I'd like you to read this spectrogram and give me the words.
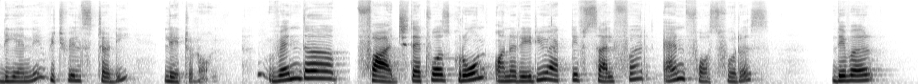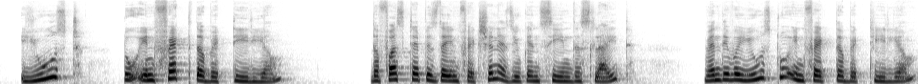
DNA which we will study later on. When the phage that was grown on a radioactive sulfur and phosphorus, they were used to infect the bacterium. The first step is the infection as you can see in the slide. When they were used to infect the bacterium,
